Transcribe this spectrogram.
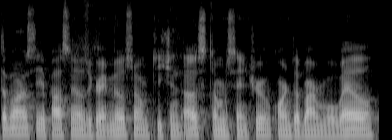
The Mars, the Apostle knows a great millstone, teaching us, the percent truth according to the Bible well.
